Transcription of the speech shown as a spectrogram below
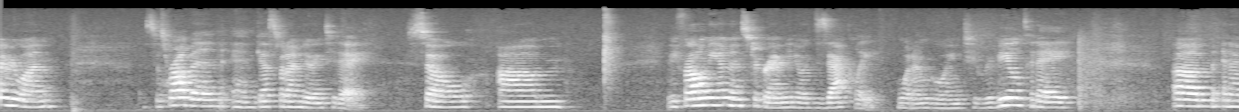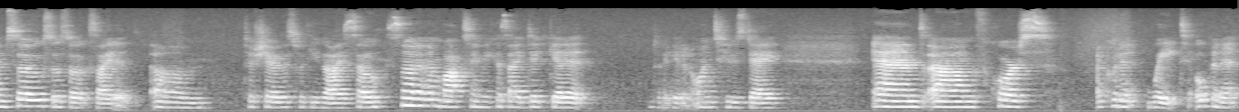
Hi everyone, this is Robin and guess what I'm doing today? So, um, if you follow me on Instagram, you know exactly what I'm going to reveal today. Um, and I'm so, so, so excited um, to share this with you guys. So it's not an unboxing because I did get it, did I get it on Tuesday? And um, of course, I couldn't wait to open it.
